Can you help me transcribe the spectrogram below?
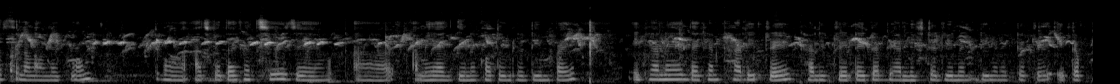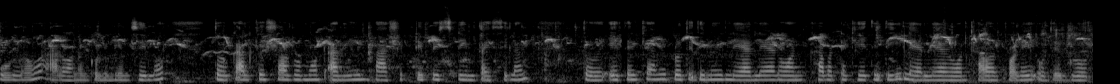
আসসালামু আলাইকুম। তো আজকে দেখাচ্ছি যে আমি একদিনে কতগুলো ডিম পাই। এখানে দেখেন খালি ট্রে, খালি ট্রেটা এটা বিয়াল্লিশটা ডিমের ডিমের একটা ট্রে। এটা পুরো আর অনেকগুলো ডিম ছিল। তো কালকে সর্বমোট আমি বাষট্টি পিস ডিম পাইছিলাম। তো এদেরকে আমি প্রতিদিনই লেয়ার লেয়ার ওয়ান খাবারটা খেতে দিই। লেয়ার লেয়ার ওয়ান খাওয়ার পরে ওদের গ্রোথ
